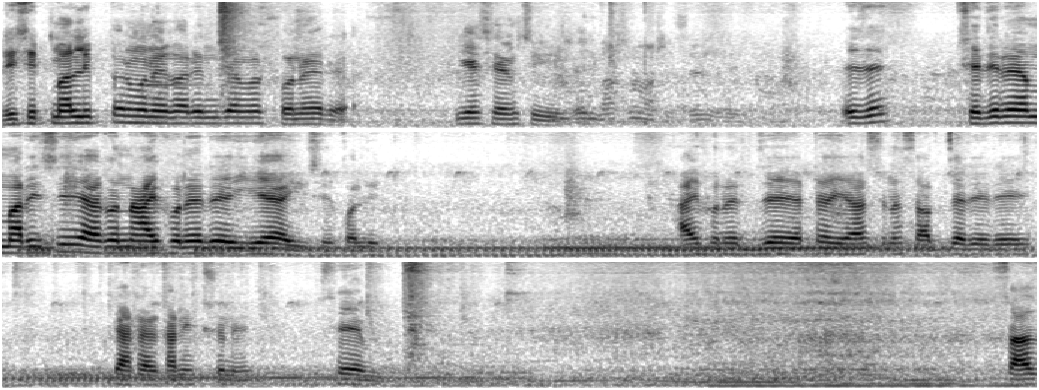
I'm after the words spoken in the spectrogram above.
রিসিট মারলে পর মনে করেন যে আমার ফোনের ইয়ে হয়ে এই যে সেদিনে মারিছি এখন আইফোনের ইয়ে আইছে কোয়ালিটি আইফোনের যে একটা ইয়ে আছে না চার্জারের ডাটার কানেকশনের সেম চার্জ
